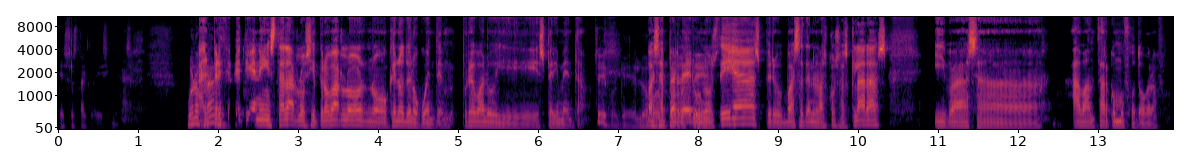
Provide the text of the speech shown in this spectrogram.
eso está clarísimo. Bueno, Al precio que tiene instalarlos y probarlos, no, que no te lo cuenten. Pruébalo y experimenta. Sí, porque luego vas a perder unos días, pero vas a tener las cosas claras y vas a avanzar como fotógrafo.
